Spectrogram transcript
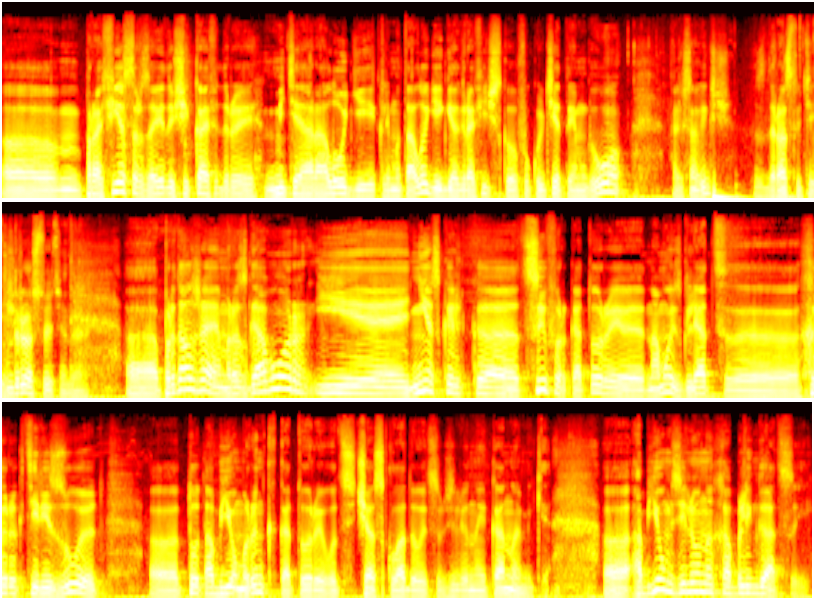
э, профессор, заведующий кафедрой метеорологии и климатологии географического факультета МГУ. Александр Викторович, здравствуйте. Здравствуйте, да. Э, продолжаем разговор и несколько цифр, которые, на мой взгляд, э, характеризуют э, тот объем рынка, который вот сейчас складывается в зеленой экономике. Объем зеленых облигаций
